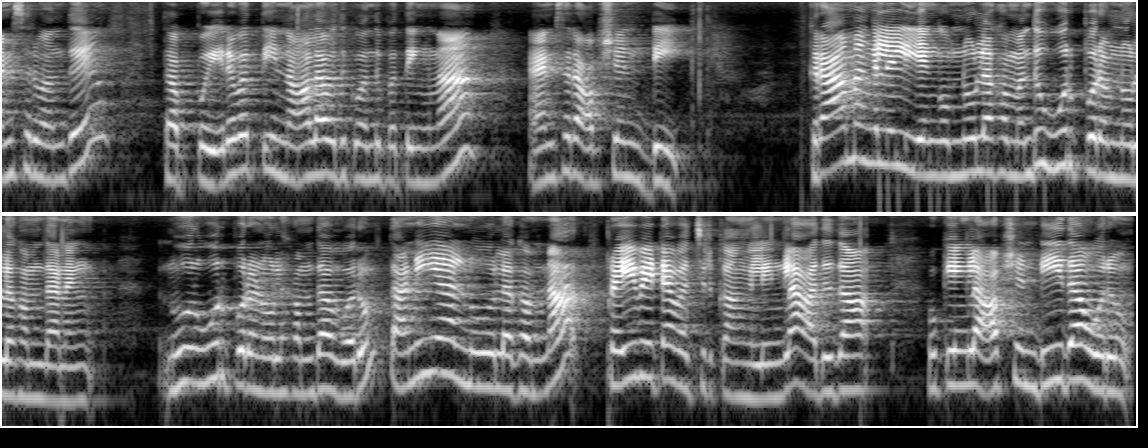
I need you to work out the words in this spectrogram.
ஆன்சர் வந்து தப்பு. இருபத்தி நாலாவதுக்கு வந்து பார்த்திங்கன்னா ஆன்சர் ஆப்ஷன் டி கிராமங்களில் இயங்கும் நூலகம் வந்து ஊர்ப்புறம் நூலகம் தானேங்க நூறு ஊர்ப்புற நூலகம் தான் வரும். தனியார் நூலகம்னா ப்ரைவேட்டாக வச்சுருக்காங்க இல்லைங்களா? அதுதான். ஓகேங்களா ஆப்ஷன் டி தான் வரும்.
